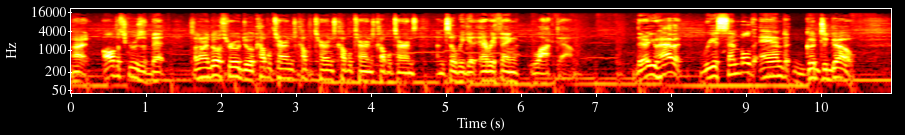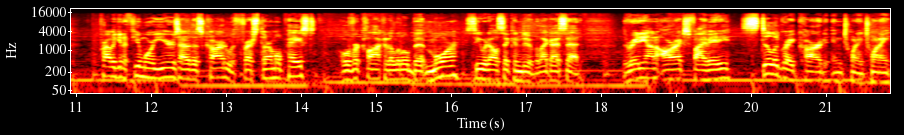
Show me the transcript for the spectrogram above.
Alright, all the screws have bit. So I'm going to go through, do a couple turns, couple turns, couple turns, couple turns, until we get everything locked down. There you have it, reassembled and good to go. Probably get a few more years out of this card with fresh thermal paste, overclock it a little bit more, see what else it can do. But like I said, the Radeon RX 580, still a great card in 2020,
